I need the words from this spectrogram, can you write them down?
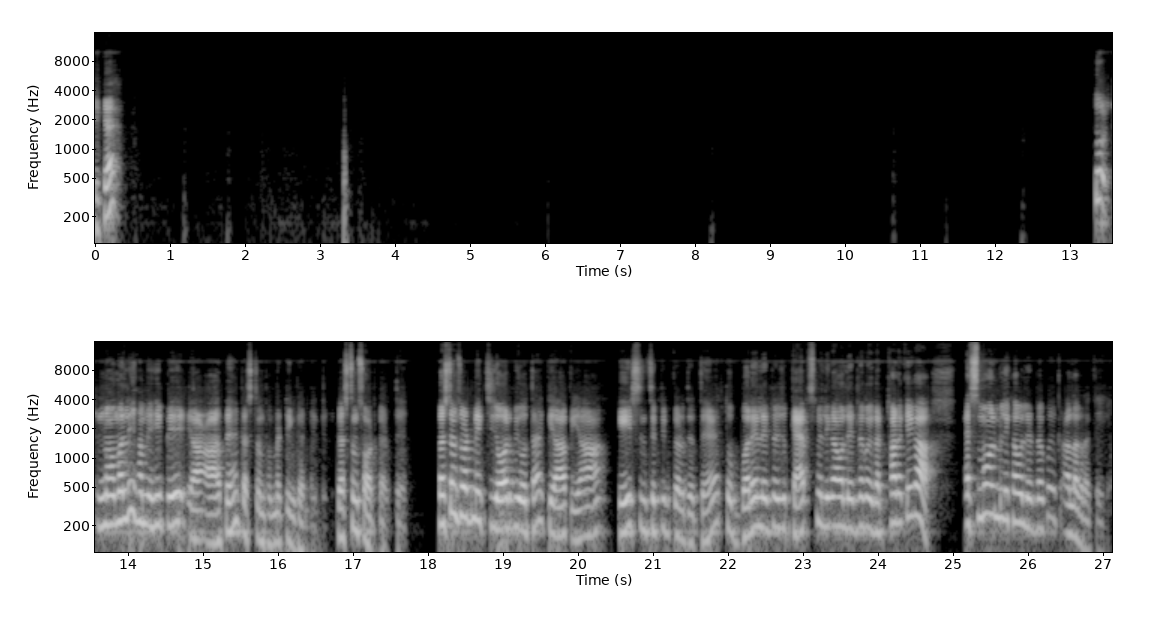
ठीक है? तो नॉर्मली हम यहीं पे आते हैं कस्टम फॉर्मेटिंग करने के लिए कस्टम सॉर्ट करते हैं। कस्टम सॉर्ट में एक चीज़ और भी होता है कि आप यहाँ केस सेंसिटिव कर देते हैं तो बड़े लेटर जो कैप्स में लिखा हुआ लेटर को इकट्ठा रखेगा स्मॉल में लिखा हुआ लेटर को एक अलग रखेगा।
